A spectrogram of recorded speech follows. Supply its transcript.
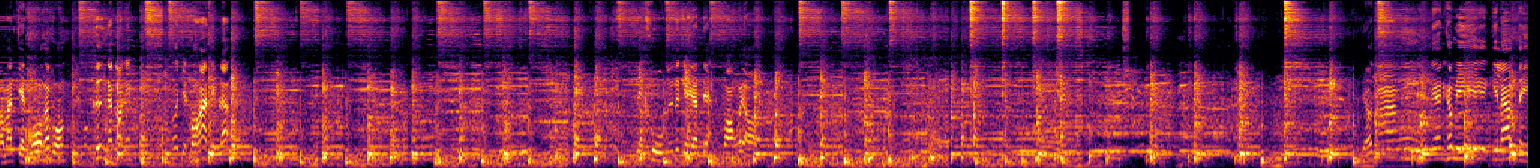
ประมาณเจ็ดโมงครับผมสี่โมงครึ่งนะตอนนี้ก็เจ็ดโมงห้าสิบแล้ว สเนียนเนี่ย มองไม่ออกเดี๋ยวทางโรงเรียนเขามีกีฬาสี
